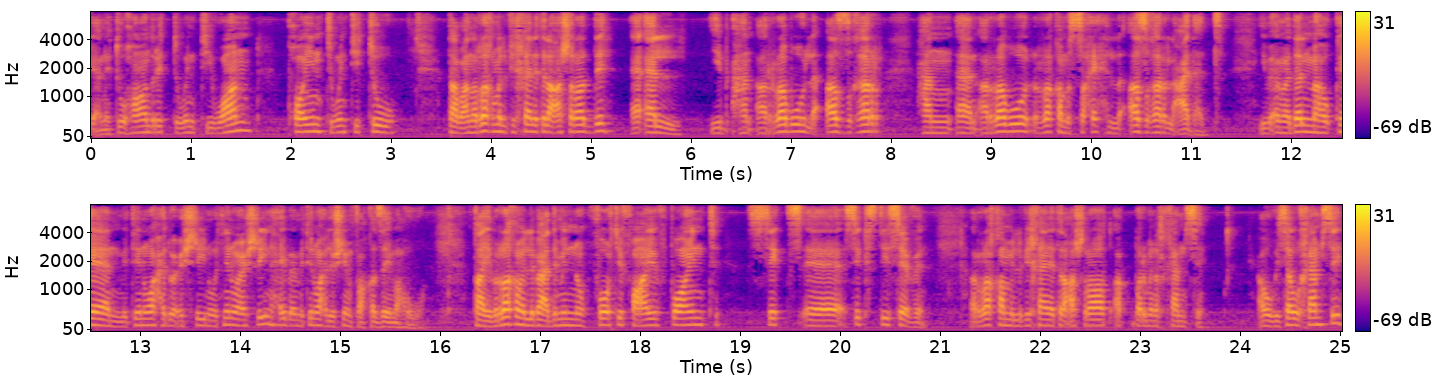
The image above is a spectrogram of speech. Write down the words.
يعني 221.22 طبعا الرقم اللي في خانة العشرات ده أقل. يبقى هنقربه لأصغر هن- هنقربه الرقم الصحيح لأصغر العدد. يبقى بدل ما هو كان 221 و22 هيبقى 221 فقط زي ما هو. طيب الرقم اللي بعد منه 45.67 الرقم اللي في خانة العشرات أكبر من الخمسة. أو بيساوي خمسة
